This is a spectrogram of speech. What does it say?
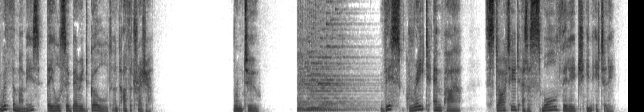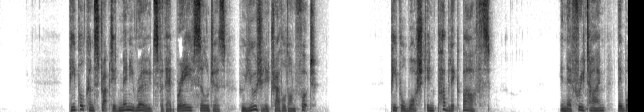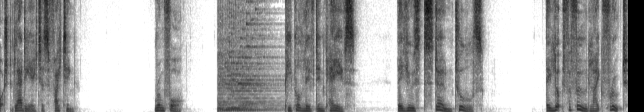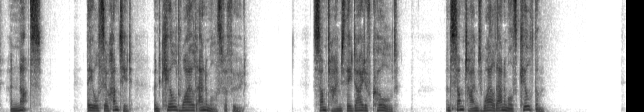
With the mummies, they also buried gold and other treasure. Room 2. This great empire started as a small village in Italy. People constructed many roads for their brave soldiers who usually travelled on foot. People washed in public baths. In their free time, they watched gladiators fighting. Room 4. People lived in caves. They used stone tools. They looked for food like fruit and nuts. They also hunted and killed wild animals for food. Sometimes they died of cold, and sometimes wild animals killed them.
